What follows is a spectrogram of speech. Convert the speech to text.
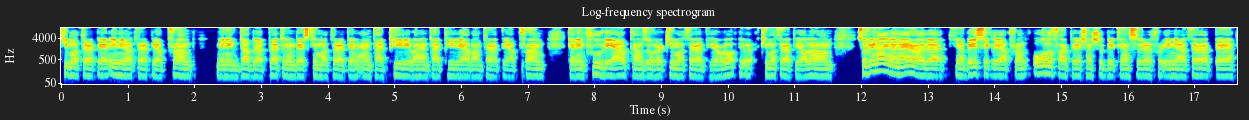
chemotherapy and immunotherapy upfront, meaning doublet platinum-based chemotherapy and anti-PD-1, anti-PD-L1 therapy upfront, can improve the outcomes over chemotherapy or uh, chemotherapy alone. So we're now in an era that, you know, basically upfront, all of our patients should be considered for immunotherapy.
